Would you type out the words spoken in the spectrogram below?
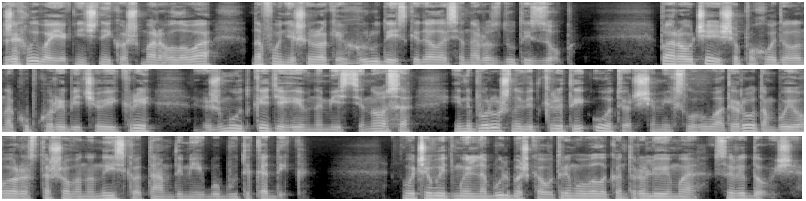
Жахлива, як нічний кошмар голова, на фоні широких грудей скидалася на роздутий зоб. Пара очей, що походила на кубку риб'ячої ікри, жмут кетягів на місці носа і непорушно відкритий отвір, що міг слугувати ротом, бо його розташовано низько там, де міг би бути кадик. Вочевидь, мильна бульбашка утримувала контролюєме середовище,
